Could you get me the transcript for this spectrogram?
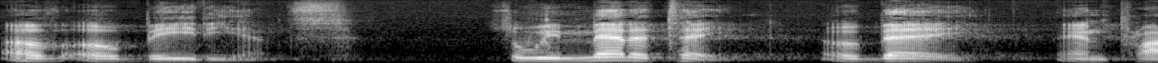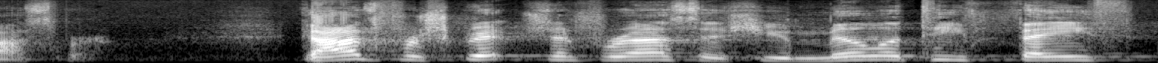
of obedience. So we meditate, obey, and prosper. God's prescription for us is humility, faith,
